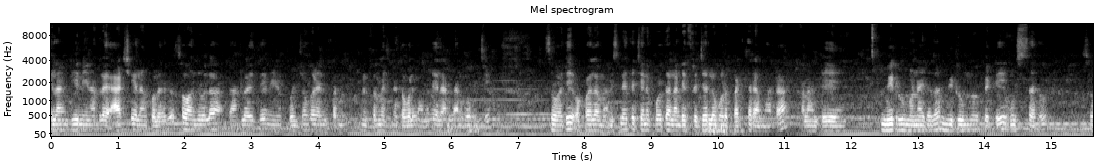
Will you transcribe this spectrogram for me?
ఇలాంటివి నేను అందులో యాడ్ చేయాలనుకోలేదు. సో అందువల్ల దాంట్లో అయితే నేను కొంచెం కూడా ఇన్ఫర్మే ఇన్ఫర్మేషన్ అయితే ఇవ్వలేదు అన్నమాట ఇలాంటి దాని గురించి సో అది ఒకవేళ మనుషులు అయితే చనిపోతే అలాంటి ఫ్రిడ్జర్లో కూడా పెడతారన్నమాట. అలాంటి మీట్ రూమ్ ఉన్నాయి కదా మీట్ రూమ్లో పెట్టి ఉంచుతారు. సో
